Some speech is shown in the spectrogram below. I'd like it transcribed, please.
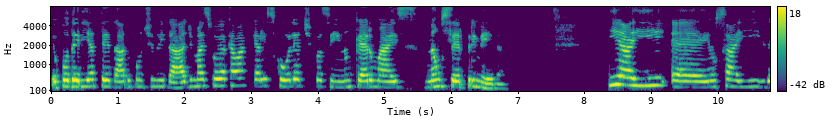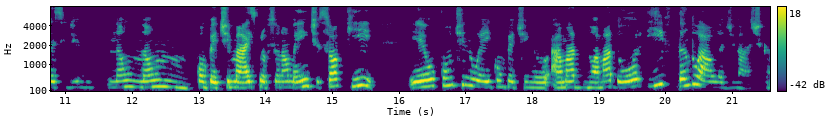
eu poderia ter dado continuidade, mas foi aquela, aquela escolha, tipo assim, não quero mais não ser primeira. E aí é, eu saí, decidi não, não competi mais profissionalmente, só que eu continuei competindo no amador e dando aula de ginástica.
